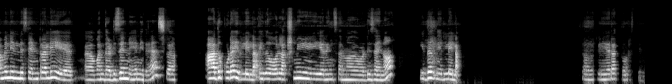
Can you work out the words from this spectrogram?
ಆಮೇಲೆ ಇಲ್ಲಿ ಸೆಂಟ್ರಲ್ಲಿ ಒಂದು ಡಿಸೈನ್ ಏನಿದೆ ಅದು ಕೂಡ ಇರಲಿಲ್ಲ. ಇದು ಲಕ್ಷ್ಮಿ ಇಯರಿಂಗ್ಸ್ ಅನ್ನೋ ಡಿಸೈನು. ಇದು ಇರಲಿಲ್ಲ. ಕ್ಲಿಯರಾಗಿ ತೋರಿಸ್ತೀನಿ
